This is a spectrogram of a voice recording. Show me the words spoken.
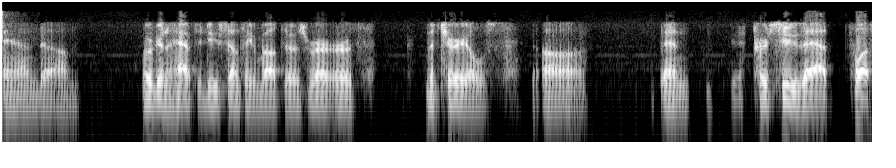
and um, we're going to have to do something about those rare earth materials uh, and pursue that. Plus,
